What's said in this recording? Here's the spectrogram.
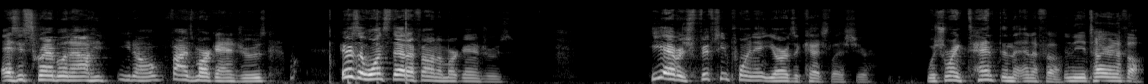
As he's scrambling out, he you know finds Mark Andrews. Here's a one stat I found on Mark Andrews. He averaged 15.8 yards a catch last year, which ranked 10th in the NFL. in the entire NFL.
